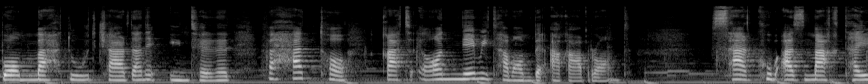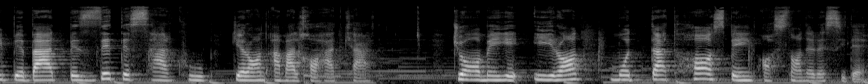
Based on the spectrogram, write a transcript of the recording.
با محدود کردن اینترنت و حتی قطع آن نمی‌توان به عقب راند. سرکوب از مقطعی به بعد به ضد سرکوب گران عمل خواهد کرد. جامعه ایران مدت هاست به این آستانه رسیده.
